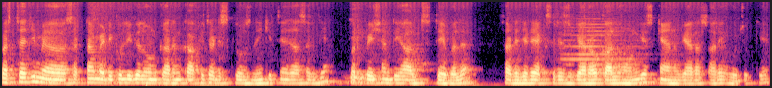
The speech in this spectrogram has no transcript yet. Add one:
ਪਰਚਾ ਜੀ ਮੈਂ- ਸੱਟਾਂ ਮੈਡੀਕਲ ਲੀਗਲ ਹੋਣ ਕਾਰਨ ਕਾਫੀ ਤਾਂ ਡਿਸਕਲੋਜ਼ ਨਹੀਂ ਕੀਤੀਆਂ ਜਾ ਸਕਦੀਆਂ ਪਰ ਪੇਸ਼ੈਂਟ ਦੀ ਹਾਲਤ ਸਟੇਬਲ ਹੈ। ਸਾਡੇ ਜਿਹੜੇ ਐਕਸ-ਰੇਜ਼ ਵਗੈਰਾ ਉਹ ਕੱਲ ਹੋਣਗੇ ਸਕੈਨ ਵਗੈਰਾ ਸਾਰੇ ਹੋ ਚੁੱਕੇ ਹੈ।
